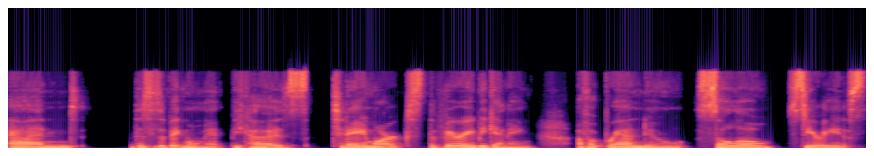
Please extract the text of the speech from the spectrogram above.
And this is a big moment because today marks the very beginning of a brand new solo series.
